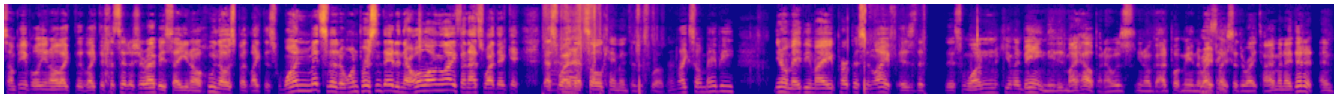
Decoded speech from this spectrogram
Some people, you know, like the like the Hasidic Rebbe say, you know, who knows, but like this one mitzvah that one person did in their whole long life, and that's why they came, that's why that soul came into this world. And like so, maybe, you know, maybe my purpose in life is that this one human being needed my help, and I was, you know, God put me in the right place at the right time, and I did it. And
